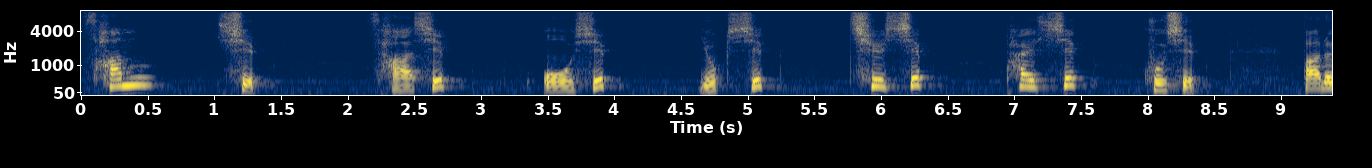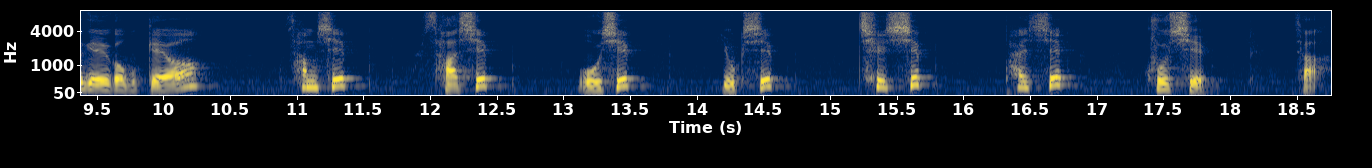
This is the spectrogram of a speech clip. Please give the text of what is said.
30, 40, 50, 60, 70, 80, 90. 빠르게 읽어볼게요. 30, 40, 50, 60, 70, 80, 90. 자,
